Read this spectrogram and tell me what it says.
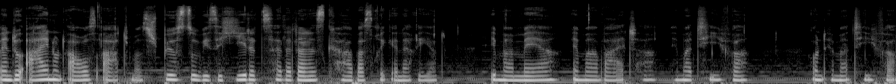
Wenn du ein- und ausatmest, spürst du, wie sich jede Zelle deines Körpers regeneriert. Immer mehr, immer weiter, immer tiefer und immer tiefer.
